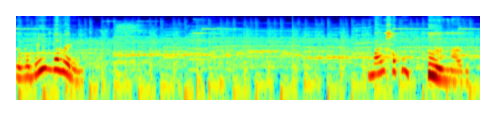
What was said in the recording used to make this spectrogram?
Eu vou bem devagarinho. O Mario só com nada.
